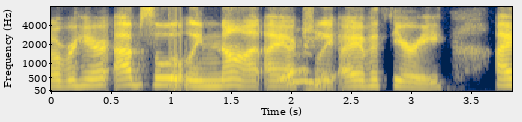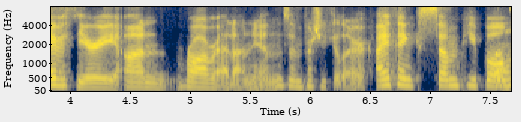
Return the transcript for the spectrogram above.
over here. Absolutely not. I actually I have a theory I have a theory on raw red onions in particular. I think some people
